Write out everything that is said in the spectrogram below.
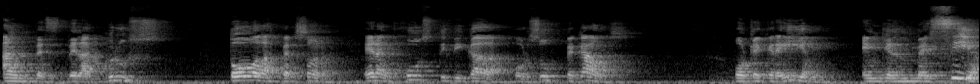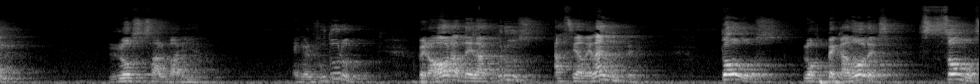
antes de la cruz, todas las personas eran justificadas por sus pecados porque creían en que el Mesías los salvaría en el futuro. Pero ahora de la cruz hacia adelante, todos los pecadores somos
